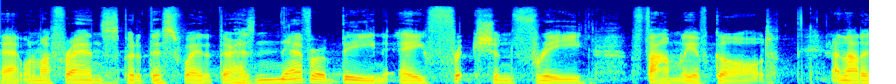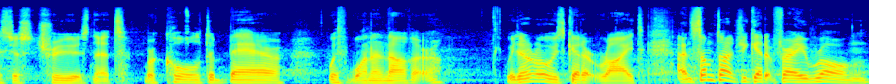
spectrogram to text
Uh, one of my friends has put it this way that there has never been a friction free family of God. And that is just true, isn't it? We're called to bear with one another. We don't always get it right, and sometimes we get it very wrong.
